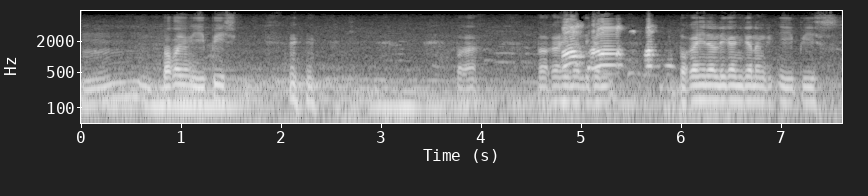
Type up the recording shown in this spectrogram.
Hmm, baka yung ipis. baka baka hinalikan baka hinalikan ka ng ipis.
